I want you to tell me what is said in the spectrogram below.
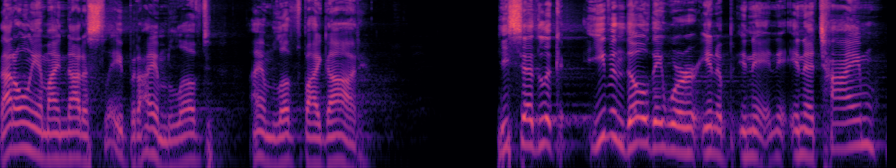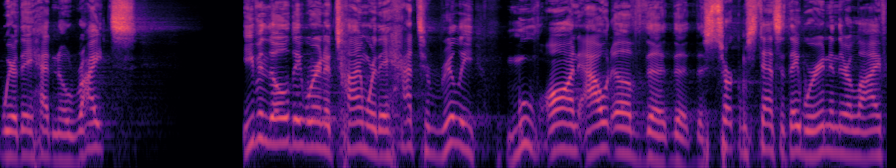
Not only am I not a slave, but I am loved. I am loved by God. He said, Look, even though they were in a, in a, in a time where they had no rights, even though they were in a time where they had to really move on out of the, the, the circumstance that they were in in their life,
